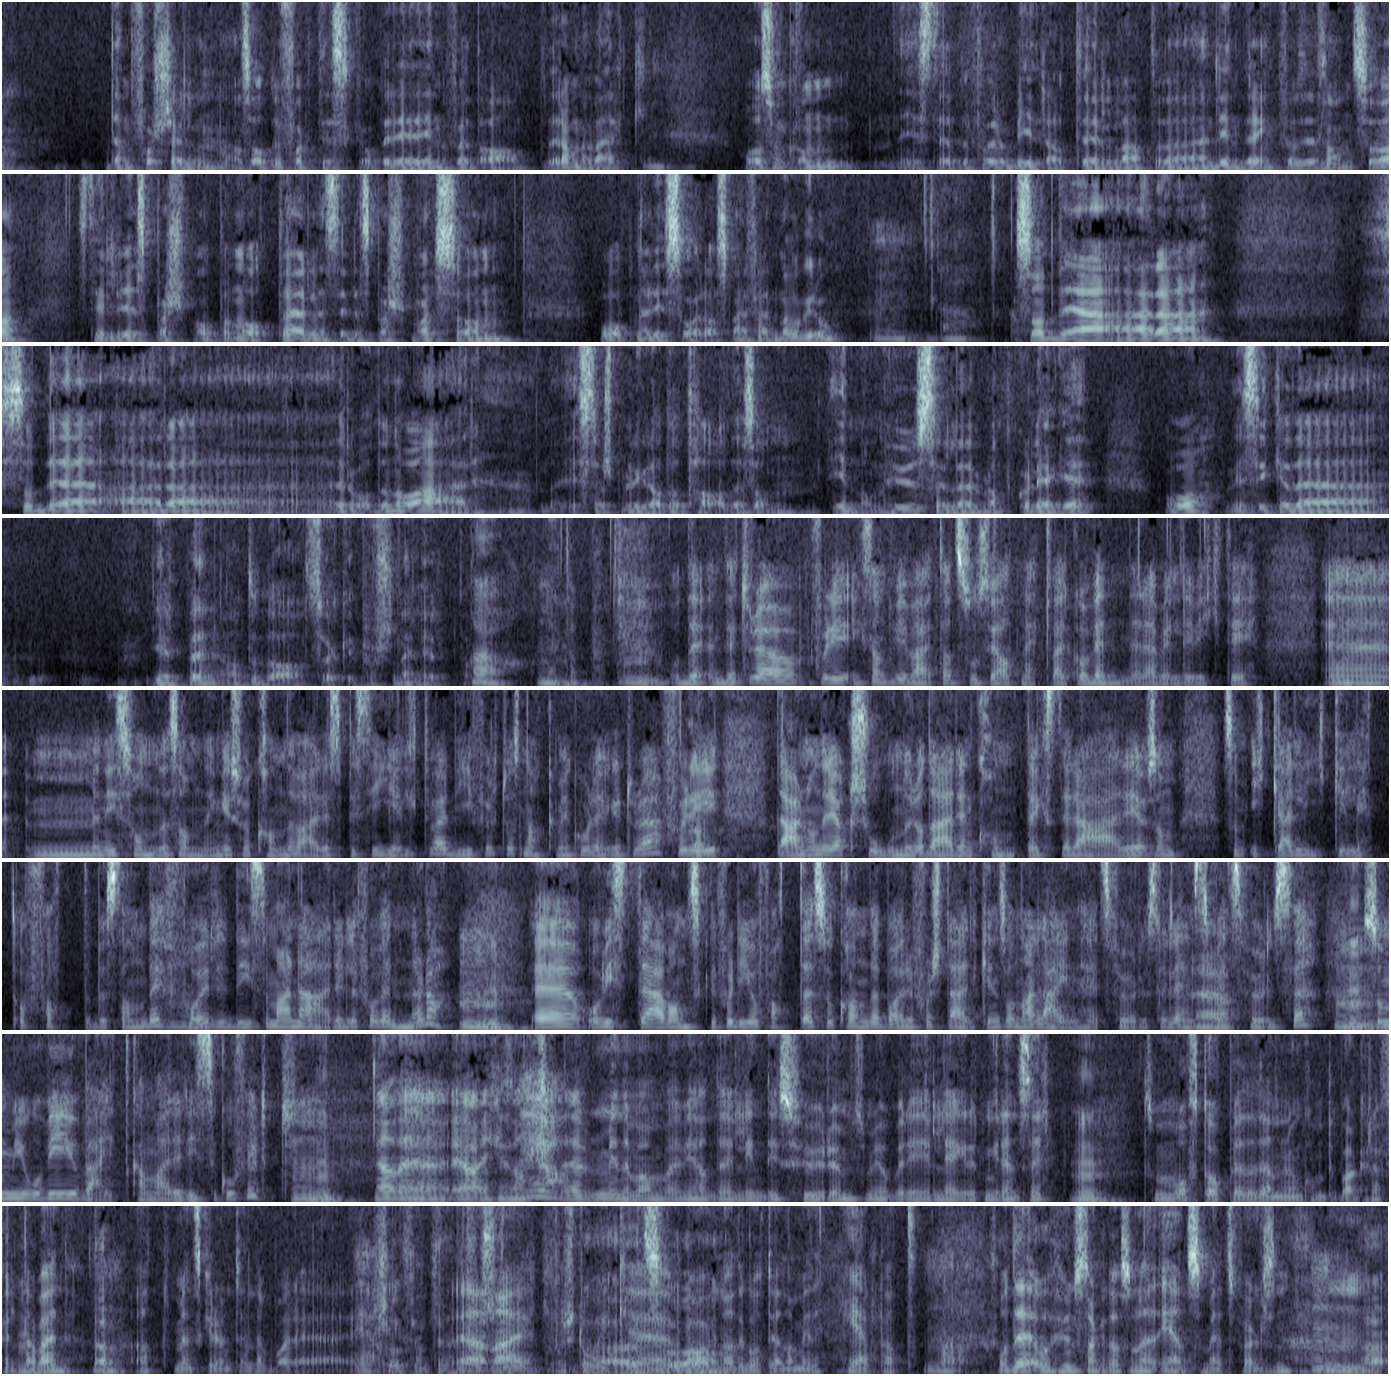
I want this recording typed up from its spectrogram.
den forskjellen. Altså at du faktisk opererer innenfor et annet rammeverk. Og som kan, i stedet for å bidra til at det er lindring, for å si det sånn, så stiller de spørsmål på en måte, eller stiller spørsmål som åpner de såra som er i ferd med å gro. Ja. Så det er eh, Så det er eh, Rådet nå er i størst mulig grad å ta det sånn innomhus eller blant kolleger. Og hvis ikke det hjelper, at du da søker profesjonell hjelp. Da. ja, nettopp. Mm. Og det, det tror jeg, fordi ikke sant, Vi vet at sosialt nettverk og venner er veldig viktig. Eh, men i sånne sammenhenger så kan det være spesielt verdifullt å snakke med kolleger, tror jeg. Fordi det er noen reaksjoner, og det er en kontekst dere er i, som, som ikke er like lett å fatte bestandig for de som er nære, eller for venner. da. Eh, og hvis det er vanskelig for de å fatte, så kan det bare forsterke en sånn aleinhetsfølelse eller ensomhetsfølelse, som jo vi veit kan være risikofylt. Ja, det, ja, ikke sant. Ja. Det minner meg om Vi hadde Lindis Hurum, som jobber i Leger uten grenser. Som ofte opplevde det når hun kom tilbake fra feltarbeid. At mennesker rundt henne bare Ja. ikke sant? Ja, nei, forsto ikke så- hva hun hadde gått gjennom i det hele tatt. Og, det, og hun snakket også om den ensomhetsfølelsen mm. Ja.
